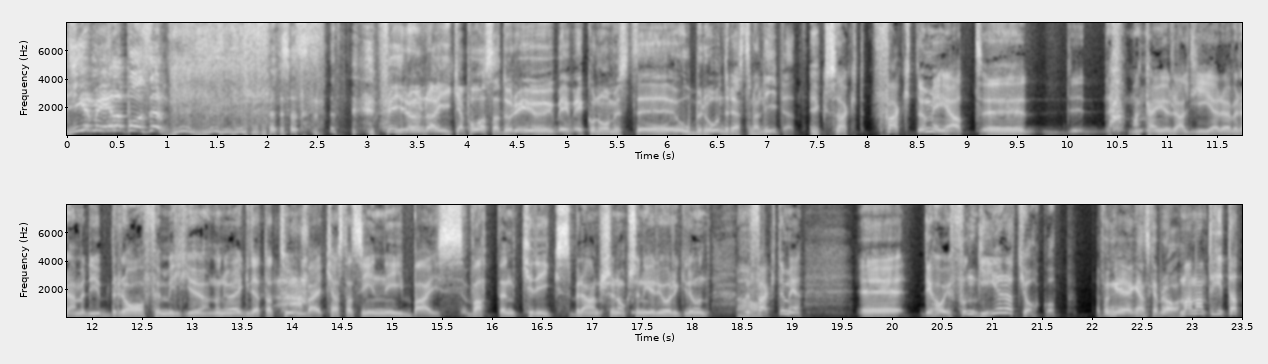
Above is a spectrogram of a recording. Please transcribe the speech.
Ge mig hela påsen! 400 ICA-påsar, då är du ju e- ekonomiskt eh, oberoende resten av livet. Exakt. Faktum är att eh, man kan ju raljera över det här, men det är ju bra för miljön. Och nu har Greta Thunberg kastats in i bajsvattenkrigsbranschen också nere i Öregrund. Men faktum är, eh, det har ju fungerat Jakob. Det fungerar ganska bra. Man har inte hittat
